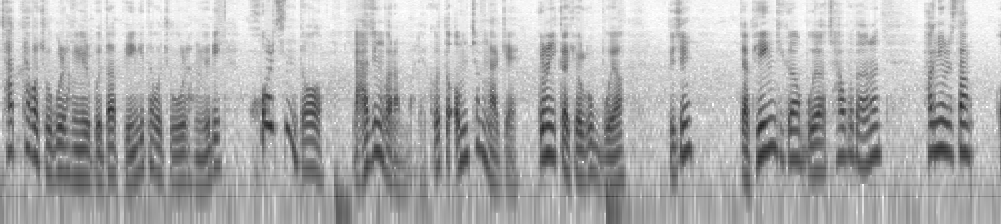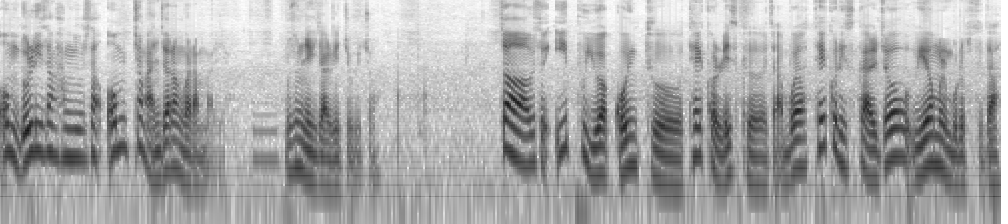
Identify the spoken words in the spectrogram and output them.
차 타고 죽을 확률보다 비행기 타고 죽을 확률이 훨씬 더 낮은 거란 말이야. 그것도 엄청나게. 그러니까 결국 뭐야? 그지? 자, 비행기가 뭐야? 차보다는 확률상 엄 논리상 확률상 엄청 안전한 거란 말이야. 무슨 얘기인지 알겠죠, 그죠? 자, 그래서 if you are going to take a risk, 자, 뭐야? take a risk 알죠? 위험을 무릅쓰다.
